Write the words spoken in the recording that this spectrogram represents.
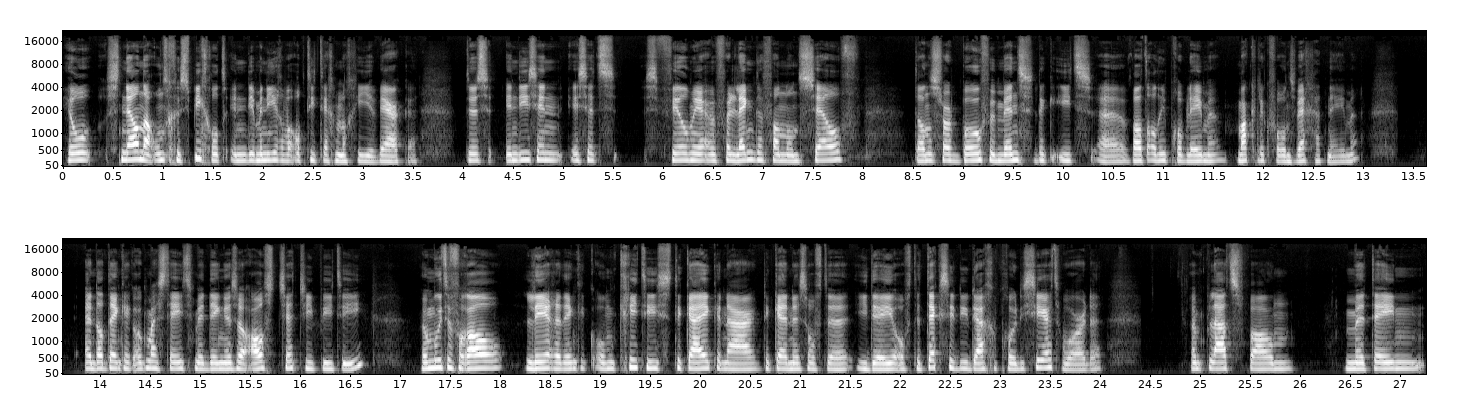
heel snel naar ons gespiegeld in de manieren waarop die technologieën werken. Dus in die zin is het veel meer een verlengde van onszelf dan een soort bovenmenselijk iets eh, wat al die problemen makkelijk voor ons weg gaat nemen. En dat denk ik ook maar steeds met dingen zoals ChatGPT. We moeten vooral leren, denk ik, om kritisch te kijken naar de kennis of de ideeën of de teksten die daar geproduceerd worden. In plaats van meteen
